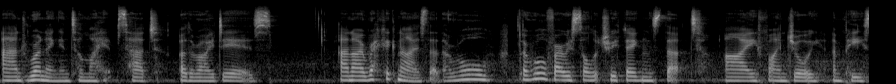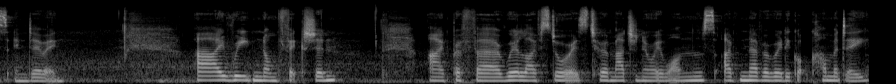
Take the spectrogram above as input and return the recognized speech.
and running until my hips had other ideas. And I recognise that they're all they're all very solitary things that I find joy and peace in doing. I read non-fiction I prefer real life stories to imaginary ones. I've never really got comedy,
